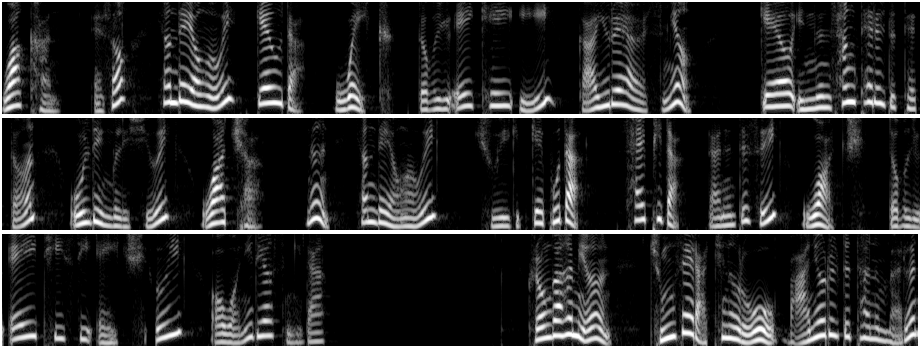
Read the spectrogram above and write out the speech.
wacan에서 현대 영어의 깨우다, wake, W-A-K-E가 유래하였으며 깨어 있는 상태를 뜻했던 Old English의 watch는 현대 영어의 주의 깊게 보다, 살피다 라는 뜻의 watch, W-A-T-C-H의 어원이 되었습니다. 그런가 하면 중세 라틴어로 마녀를 뜻하는 말은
